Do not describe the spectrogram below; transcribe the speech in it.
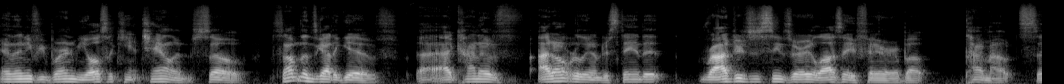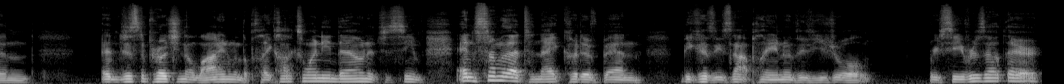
And then if you burn them, you also can't challenge. So something's got to give. I, I kind of I don't really understand it. Rodgers just seems very laissez-faire about timeouts and and just approaching the line when the play clock's winding down. It just seemed, and some of that tonight could have been because he's not playing with his usual receivers out there.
